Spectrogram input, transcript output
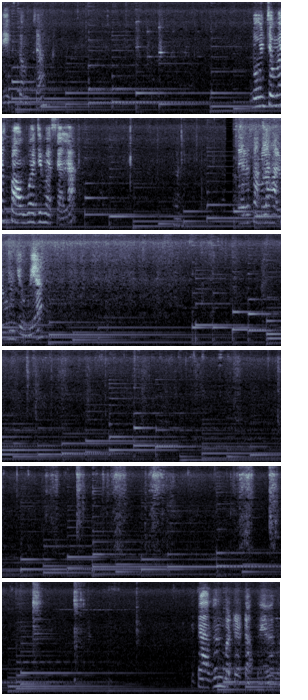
एक चमचा दोन चमच पावभाजी मसाला. तर चांगला हलवून घेऊया. अजून बटर टाकूया बघा.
